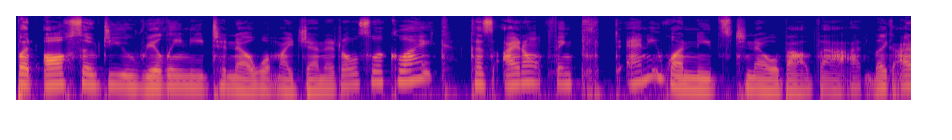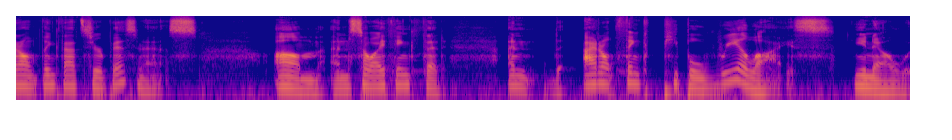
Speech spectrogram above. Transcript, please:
but also, do you really need to know what my genitals look like? Because I don't think anyone needs to know about that. Like, I don't think that's your business. Um, and so I think that, and I don't think people realize, you know,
